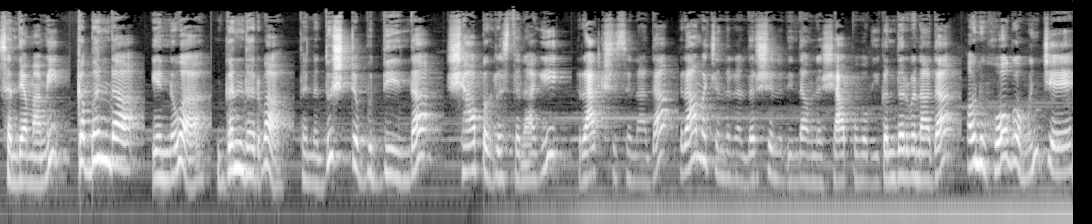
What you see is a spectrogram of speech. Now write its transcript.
ಸಂಧ್ಯಾ ಮಾಮಿ ಕಬಂದ ಎನ್ನುವ ಗಂಧರ್ವ ತನ್ನ ದುಷ್ಟ ಬುದ್ಧಿಯಿಂದ ಶಾಪಗ್ರಸ್ತನಾಗಿ ರಾಕ್ಷಸನಾದ ರಾಮಚಂದ್ರನ ದರ್ಶನದಿಂದ ಅವನ ಶಾಪ ಹೋಗಿ ಗಂಧರ್ವನಾದ. ಅವನು ಹೋಗೋ ಮುಂಚೆ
